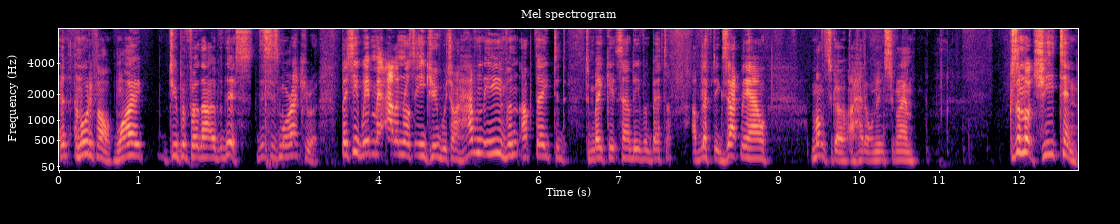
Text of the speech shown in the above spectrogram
an audiophile, why do you prefer that over this? This is more accurate. Basically, with my Alan Ross EQ, which I haven't even updated to make it sound even better. I've left exactly how months ago I had it on Instagram. Because I'm not cheating.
